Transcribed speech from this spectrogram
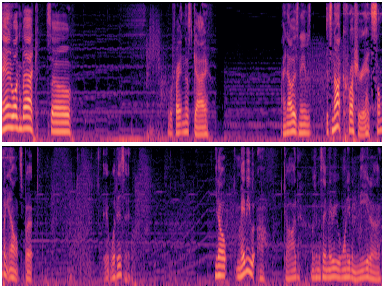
And welcome back. So we're fighting this guy. I know his name's it's not Crusher, it's something else, but it, what is it? You know, maybe oh god, I was gonna say maybe we won't even need a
